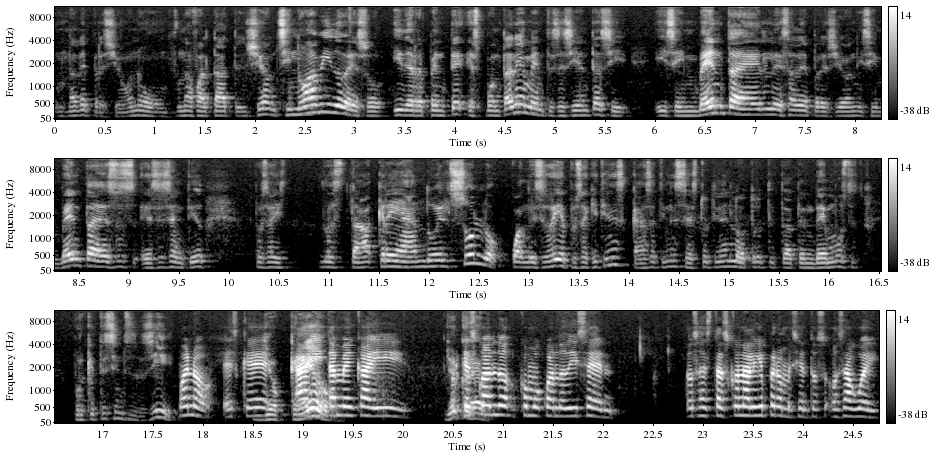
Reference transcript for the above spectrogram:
una depresión o una falta de atención. Si no ha habido eso y de repente espontáneamente se siente así, y se inventa él esa depresión y se inventa ese sentido, pues ahí lo está creando él solo. Cuando dices, oye, pues aquí tienes casa, tienes esto, tienes lo otro, te, atendemos, ¿por qué te sientes así? Bueno, es que ahí también caí, porque es cuando, como cuando dicen, o sea, estás con alguien pero me siento, o sea, güey,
